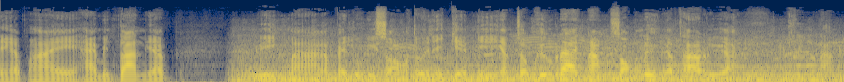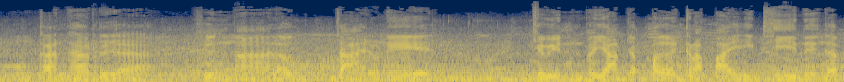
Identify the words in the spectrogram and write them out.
นะครับ ให้แฮมิลตันครับ วิ่งมาก็เป็นลูกที่2ของตัวเองในเกมนี้ครับจบครึ่งแรกนำ2-1 ครับท่าเรือถึงหลังการท่าเรือขึ้นมาแล้วจ่ายตรงนี้เควินพยายามจะเปิดกลับไปอีกทีหนึ่งครับ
